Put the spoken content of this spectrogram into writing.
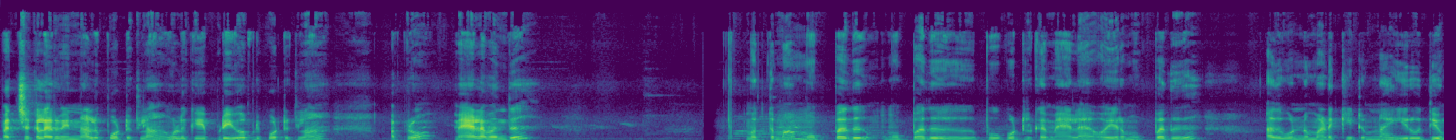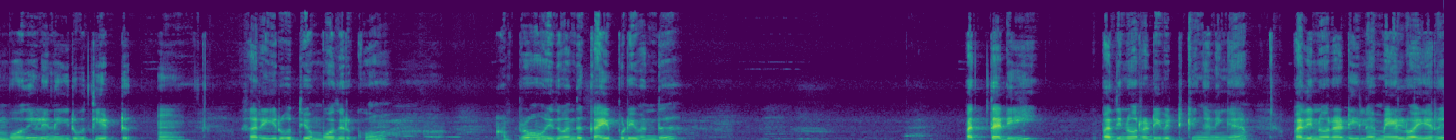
பச்சை கலர் வேணுனாலும் போட்டுக்கலாம். உங்களுக்கு எப்படியோ அப்படி போட்டுக்கலாம். அப்புறம் மேலே வந்து மொத்தமாக முப்பது முப்பது பூ போட்டிருக்கேன் மேலே. உயரம் முப்பது. அது ஒன்று மடக்கிட்டோம்னா இருபத்தி ஒம்பது இல்லைன்னா இருபத்தி எட்டு. ம். சாரி இருபத்தி ஒம்பது இருக்கும். அப்புறம் இது வந்து கைப்பிடி வந்து பத்தடி பதினோரு அடி வெட்டிக்குங்க நீங்கள் பதினோரு அடியில் மேல் ஒயரு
